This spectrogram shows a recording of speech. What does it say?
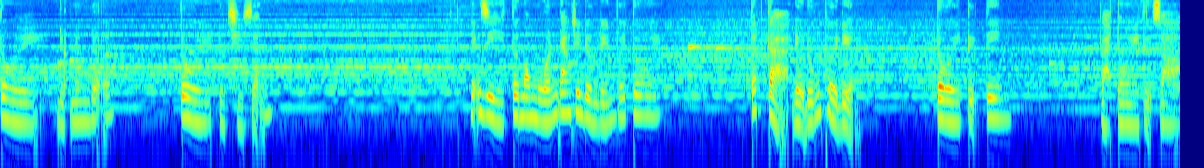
Tôi được nâng đỡ. Tôi được chỉ dẫn. Những gì tôi mong muốn đang trên đường đến với tôi tất cả đều đúng thời điểm. Tôi tự tin và tôi tự do.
